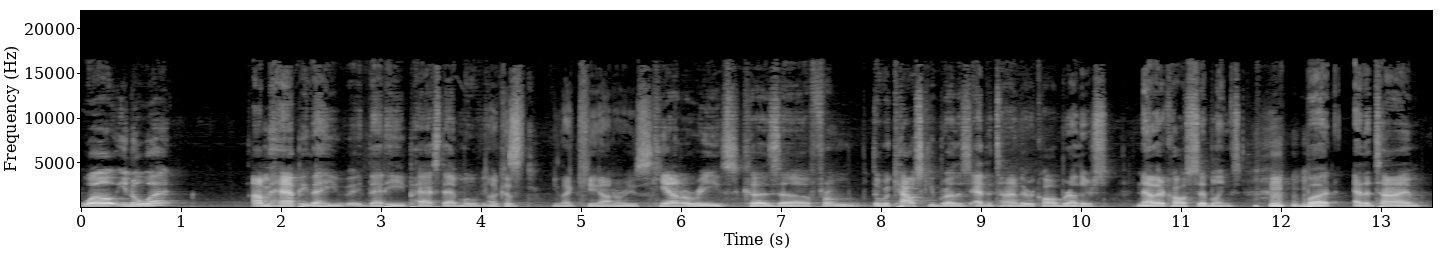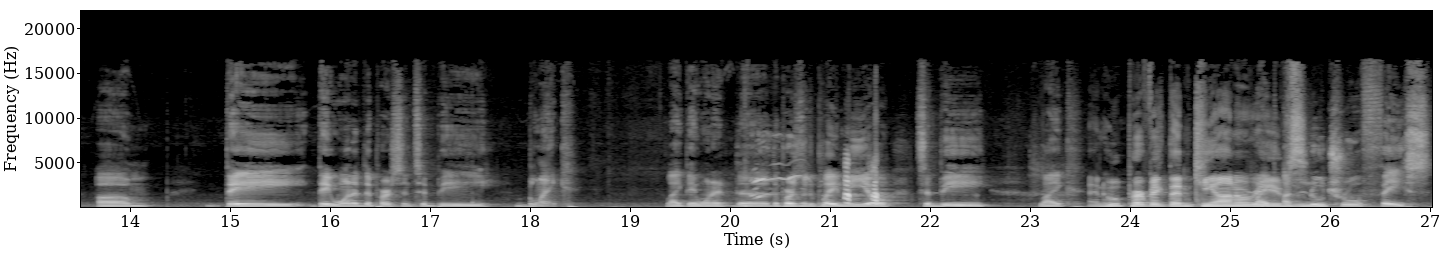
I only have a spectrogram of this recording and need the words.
Well, you know what? I'm happy that he that he passed that movie. because Oh, you like Keanu Reeves. Keanu Reeves, because uh, from the Wachowski brothers, at the time they were called brothers. Now they're called siblings. but at the time, um, they they wanted the person to be blank. Like they wanted the the person to play Neo to be like And who perfect than Keanu Reeves? like a neutral face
